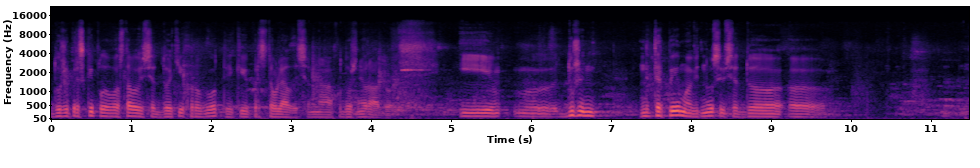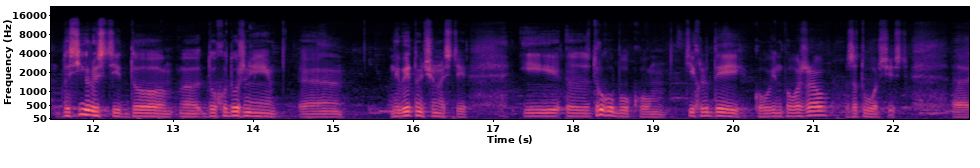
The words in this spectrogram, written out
дуже прискіпливо ставився до тих робот, які представлялися на художню раду. І дуже нетерпимо відносився до, е, до сірості, до, е, до художньої е, невитонченості. І е, з другого боку, тих людей, кого він поважав за творчість, е,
